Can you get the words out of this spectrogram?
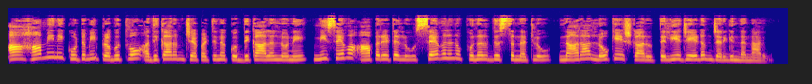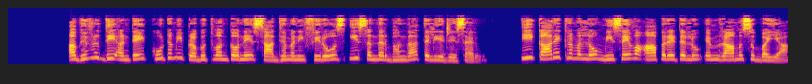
ఆ హామీని కూటమి ప్రభుత్వం అధికారం చేపట్టిన కొద్ది కాలంలోనే మీ సేవ ఆపరేటర్లు సేవలను పునరుద్ధరిస్తున్నట్లు నారా లోకేష్ గారు తెలియజేయడం జరిగిందన్నారు. అభివృద్ధి అంటే కూటమి ప్రభుత్వంతోనే సాధ్యమని ఫిరోజ్ ఈ సందర్భంగా తెలియజేశారు. ఈ కార్యక్రమంలో మీ సేవ ఆపరేటర్లు M Ramasubbaiah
